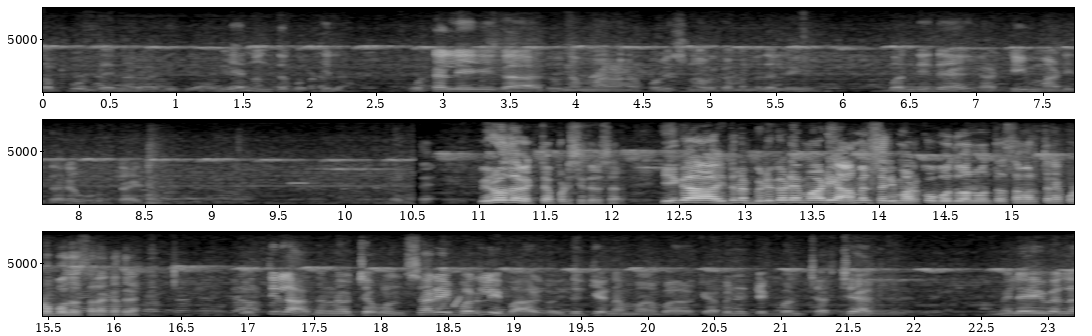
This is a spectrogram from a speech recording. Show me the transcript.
ತಪ್ಪು ಅಂತ ಏನಾದ್ರು ಆಗಿದೆಯಾ? ಏನು ಅಂತ ಗೊತ್ತಿಲ್ಲ. ಒಟ್ಟಲ್ಲಿ ಈಗ ಅದು ನಮ್ಮ ಪೊಲೀಸ್ನವ್ರ ಗಮನದಲ್ಲಿ ಬಂದಿದೆ. ಈಗ ಟೀಮ್ ಮಾಡಿದ್ದಾರೆ, ಹುಡುಕ್ತಾ ಇದ್ದಾರೆ. ವಿರೋಧ ವ್ಯಕ್ತಪಡಿಸಿದ್ರು ಸರ್. ಈಗ ಇದನ್ನ ಬಿಡುಗಡೆ ಮಾಡಿ ಆಮೇಲೆ ಸರಿ ಮಾಡ್ಕೋಬಹುದು ಅನ್ನುವಂಥ ಸಮರ್ಥನೆ ಕೊಡ್ಬೋದಾ ಸರ್ ಹಾಗಾದ್ರೆ? ಗೊತ್ತಿಲ್ಲ ಅದನ್ನು ಚ ಒಂದು ಸಾರಿ ಬರಲಿ ಬಾ ಇದಕ್ಕೆ ನಮ್ಮ ಬ ಕ್ಯಾಬಿನೆಟಿಗೆ ಬಂದು ಚರ್ಚೆ ಆಗಲಿ. ಆಮೇಲೆ ಇವೆಲ್ಲ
